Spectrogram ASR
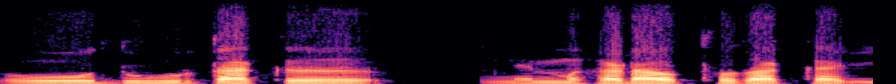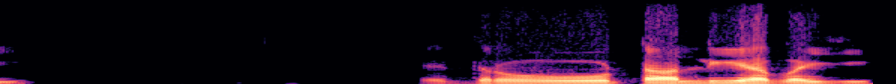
ਉਹ ਦੂਰ ਤੱਕ, ਨਿੰਮ ਖੜਾ ਉੱਥੋਂ ਤੱਕ ਹੈ ਜੀ। ਇੱਧਰ ਉਹ ਟਾਲੀ ਆ ਬਾਈ ਜੀ।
